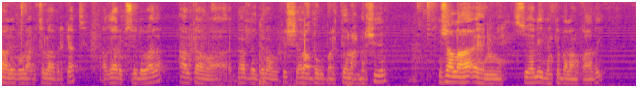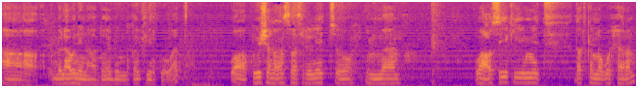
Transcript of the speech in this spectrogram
alaykum waraxmatullahi wabarakaatu aqaari ku soo dhawaada. Halkan waa daarda general official adagu barteen waxbarashadeen. Insha allah su'aalihii ka balan qaaday. Bilaabaneyna doobin qaybtiina koowaad. Waa question answers relate to imaam. Waa codsiyo ka yimid dadka nagu xiran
